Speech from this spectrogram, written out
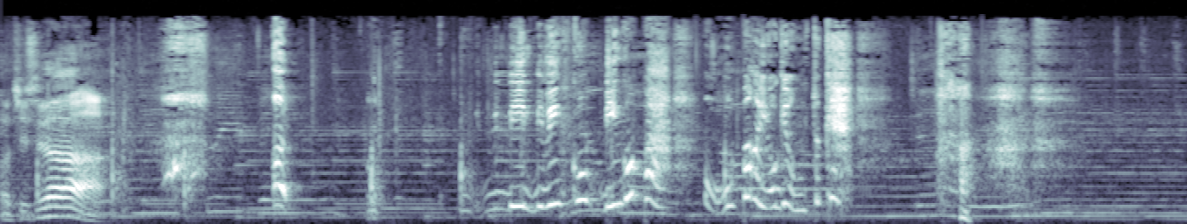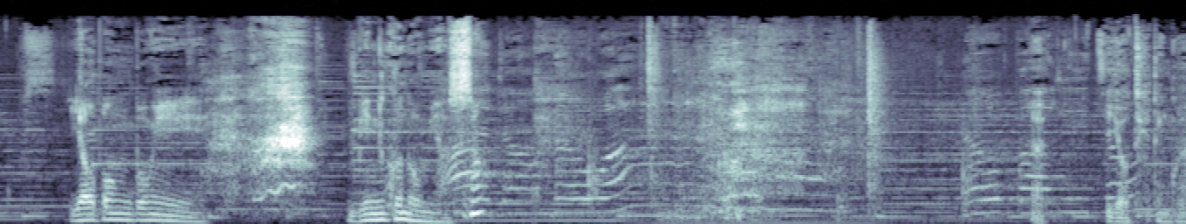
어, 지수야. 미, 미- 민고 민고빠 어, 오빠가 여기 어떻게? 여봉봉이 민구 놈이었어? 이게 어떻게 된 거야?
